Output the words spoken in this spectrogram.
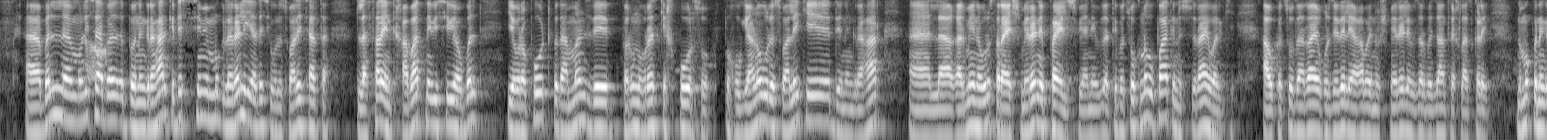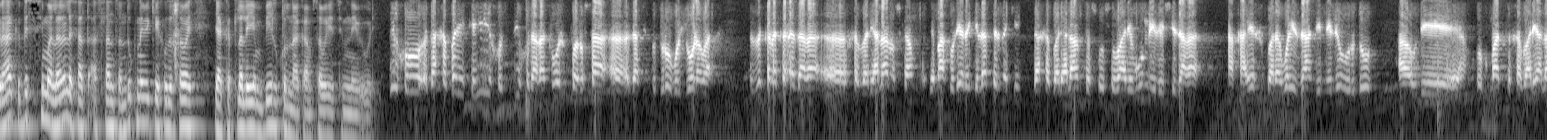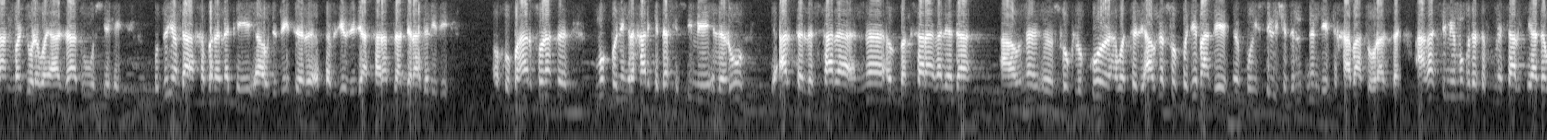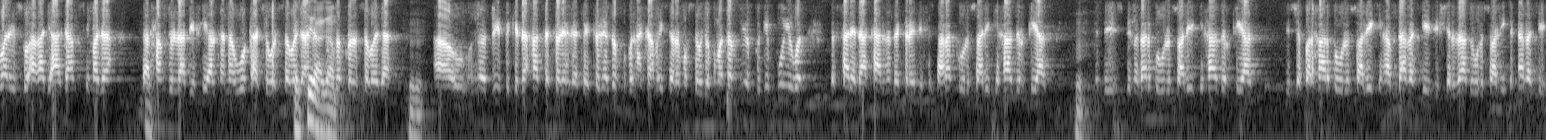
بل مولوي صاحب په ننګرهار کې داسې سیمې موږ لرلې یا داسې ولسوالۍ چې هلته له سره انتخابات نه وي سوي او بل یو رپورټ په دا منځ د پرون ورځ کې خپور سو په خوږیاڼو ولسوالۍ کې د ننګرهار له غرمې نه وروسته رایه شمېرنې پیل سوې یعنې اتې به څوک نه و پاتې نو رایه ورکړي او که څو د رایې غورځېدلې هغه به یې نو شمېرلې او زر به یې ځان ترې خلاص کړی نو موږ په ننګرهار کې داسې سیمه لرله چې هلته اصلا صندوق نه وي کېښودل سوی یا که تللی یم بلکل ناکام سوی هېڅ هم نه وي وړي دوی خو دا خبرې کوي خو دوی خو دغه ټول پروسه داسې په دروغو جوړه وه زه کله کله دغه خبریالان اوس کوم زما خو ډېره ګیله ترنه کېږي چې دا خبریالانو ته څو څو وارې ومېلې چې دغه حقایق خپروئ ځان د ملي اردو او د حکومت خبریالان مه جوړوئ ازاد واوسېږئ خو دوی هم دغه خبره نه کوي او د دوی تر تبذیر د جاسارت لاندې راغلي دي. خو په هر صورت موږ په ننګرهار کې داسې سیمې لرو چې هلته له سره نه بکسه راغلې ده او نه څوک له کوره راوتلي او نه څوک په دې باندې پوه شوي چې نن د انتخاباتو ورځ ده. هغه سیمې موږ درته په مثال کې یادولی شو، هغه د اګام سیمه ده. الحمدالله بیخی هلته نه ووټ اچول سوی ده نه څه کړل سوی ده او نه دوی پکی دا هڅه کړی ده که کړی ده خو په ناکامی سره مخ سوی ده خو مطلب ډیر په دی پوه ول د سر یی دا کار نه ده کړی د حصارک په ولسوالی کی هذا القیاس د سپین غر په ولسوالی کی هذا القیاس د چپرهار په ولسوالی کی همدغسی د شیرزاد ولسوالی کی دغسی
